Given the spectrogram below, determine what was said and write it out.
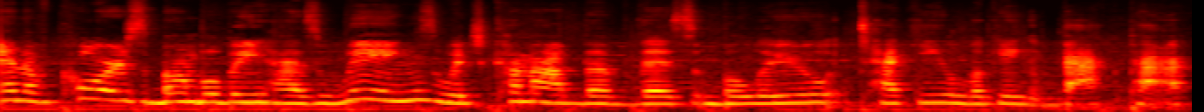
and of course, Bumblebee has wings, which come out of this blue, techie looking backpack.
